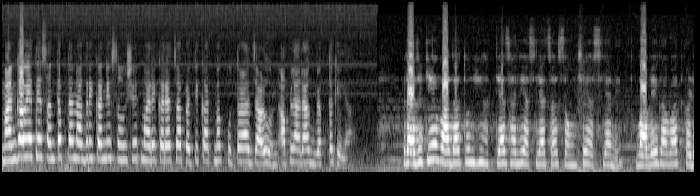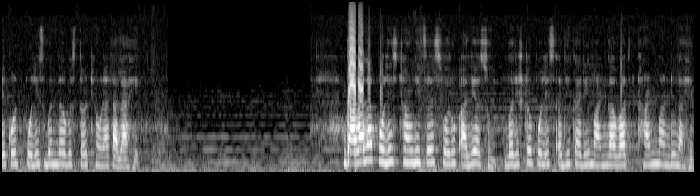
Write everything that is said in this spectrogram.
मानगाव येथे संतप्त नागरिकांनी संशयित मारेकऱ्याचा प्रतिकात्मक पुतळा जाळून आपला राग व्यक्त केला. राजकीय वादातून ही हत्या झाली असल्याचा संशय असल्याने वावे गावात कडेकोट पोलीस बंदोबस्त ठेवण्यात आला आहे. गावाला पोलीस छावणीचे स्वरूप आले असून वरिष्ठ पोलीस अधिकारी माणगावात ठाण मांडून आहेत.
